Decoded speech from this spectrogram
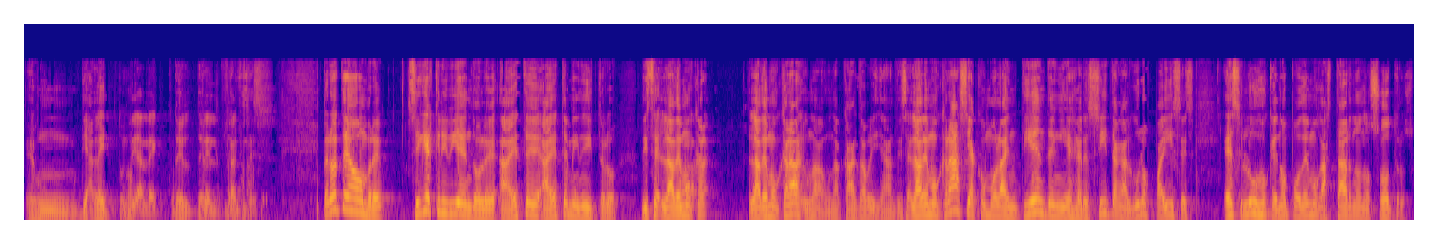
es un dialecto, ¿no? dialecto del, francés. Pero este hombre sigue escribiéndole a este, a este ministro, dice, la democracia... La democracia, una, carta brillante, la democracia como la entienden y ejercitan algunos países es lujo que no podemos gastarnos nosotros.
